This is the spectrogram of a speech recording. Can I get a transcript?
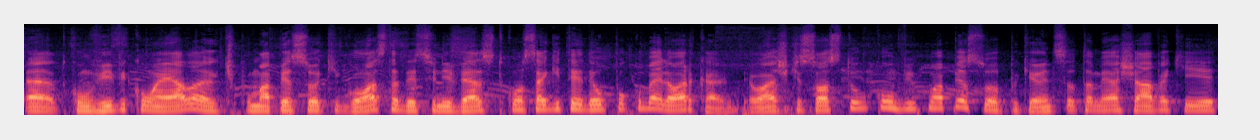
É, convive com ela, tipo, uma pessoa que gosta desse universo, tu consegue entender um pouco melhor, cara. Eu acho que só se tu convive com uma pessoa, porque antes eu também achava que.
